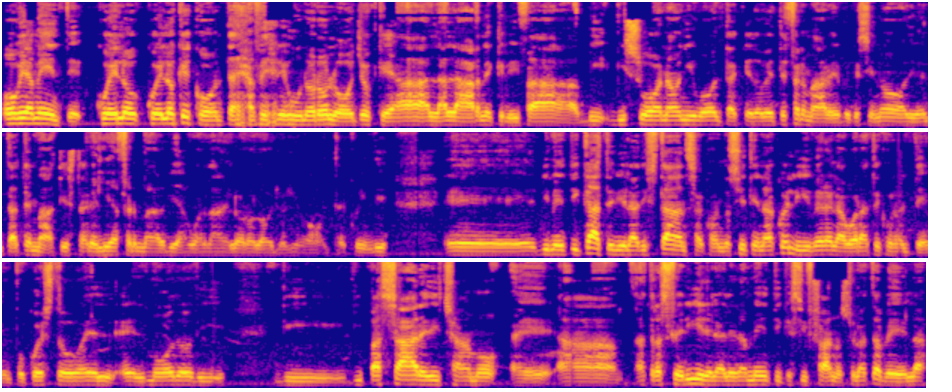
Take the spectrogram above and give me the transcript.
Ovviamente quello, quello, che conta è avere un orologio che ha l'allarme che vi, fa, vi, vi suona ogni volta che dovete fermarvi, perché sennò diventate matti e stare lì a fermarvi a guardare l'orologio ogni volta. Quindi eh, dimenticatevi la distanza quando siete in acque libere e lavorate con il tempo. Questo è il, è il modo di, di, di passare diciamo, eh, a, a, trasferire gli allenamenti che si fanno sulla tabella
